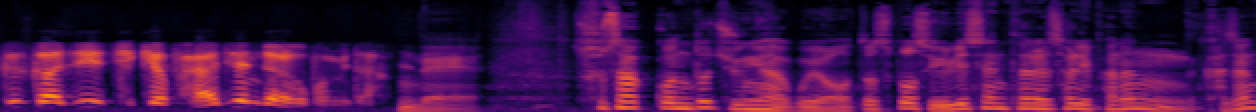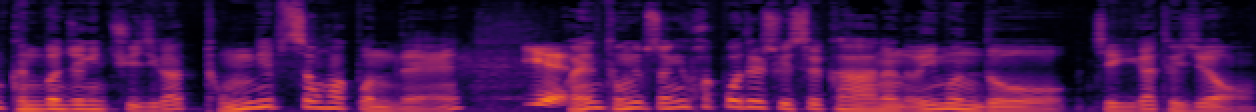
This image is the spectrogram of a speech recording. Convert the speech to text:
끝까지 지켜봐야 된다라고 봅니다. 네. 수사권도 중요하고요. 또 스포츠 윤리센터를 설립하는 가장 근본적인 취지가 독립성 확보인데 예. 과연 독립성이 확보될 수 있을까 하는 의문도 제기가 되죠.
